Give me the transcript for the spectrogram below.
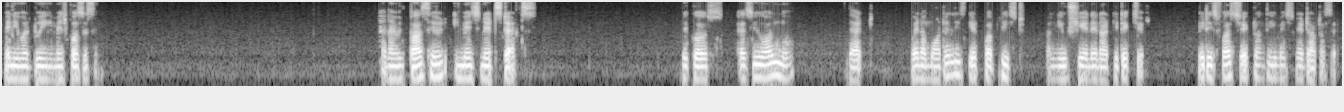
when you are doing image processing. And I will pass here ImageNet stats. Because as you all know that when a model is get published a new CNN architecture it is first checked on the ImageNet dataset.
